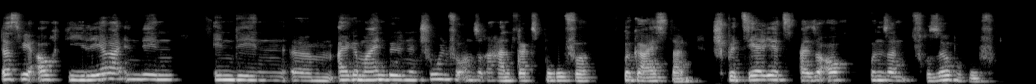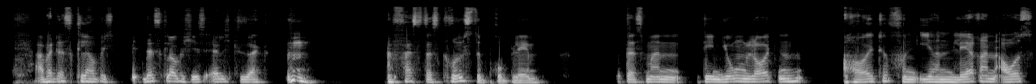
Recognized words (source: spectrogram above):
dass wir auch die Lehrer in den, in den ähm, allgemeinbildenden Schulen für unsere Handwerksberufe begeistern. Speziell jetzt also auch unseren Friseurberuf. Aber das glaube ich, das glaube ich ist ehrlich gesagt fast das größte Problem, dass man den jungen Leuten heute von ihren Lehrern aus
